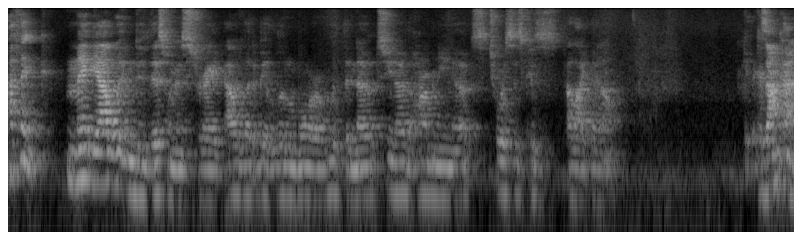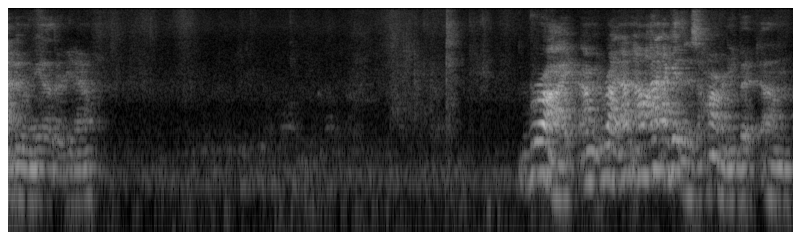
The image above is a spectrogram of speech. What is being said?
I think maybe I wouldn't do this one as straight. I would let it be a little more with the notes, you know, the harmony notes choices, because I like that. Because I'm kind of doing the other, you know. Right, I'm right. I, I, get that it's a harmony, but um,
